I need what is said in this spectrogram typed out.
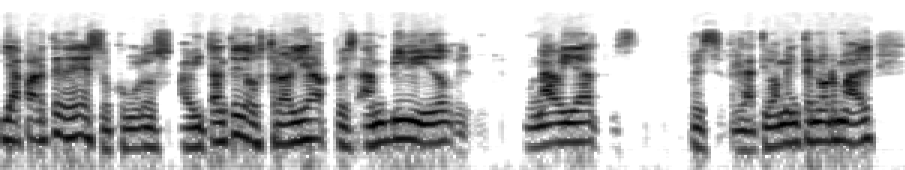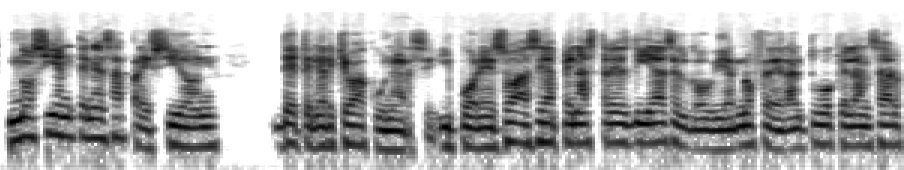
Y aparte de eso, como los habitantes de Australia pues han vivido una vida pues relativamente normal, no sienten esa presión de tener que vacunarse. Y por eso hace apenas tres días el gobierno federal tuvo que lanzar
